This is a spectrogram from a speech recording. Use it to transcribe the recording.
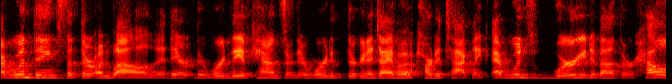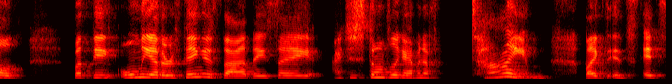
everyone thinks that they're unwell, that they're they're worried they have cancer, they're worried they're going to die of a heart attack. Like everyone's worried about their health, but the only other thing is that they say, I just don't feel like I have enough time. Like it's it's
